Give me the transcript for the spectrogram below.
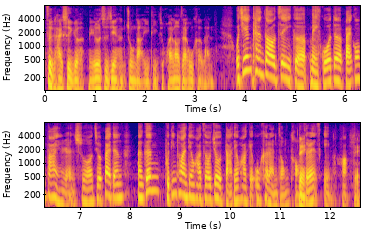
这个还是一个美俄之间很重大的议题，就环绕在乌克兰。我今天看到这个美国的白宫发言人说，就拜登呃跟普京通完电话之后，就打电话给乌克兰总统泽连斯基嘛，哈，对。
